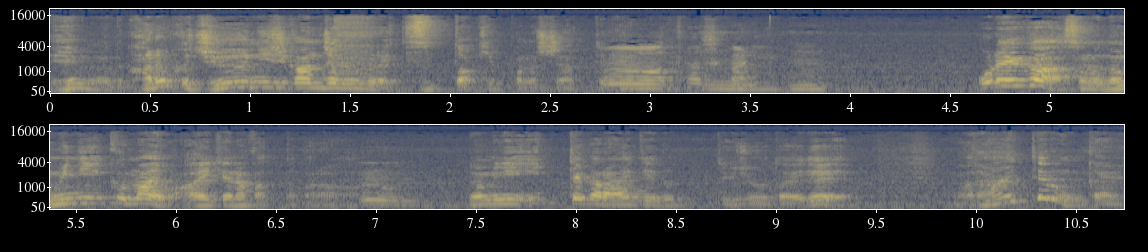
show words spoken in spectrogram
えもう軽く12時間弱ぐらいずっと開きっぱなしになってる、うんうん確かに俺がその飲みに行く前は空いてなかったから、うん。飲みに行ってから空いてるっていう状態でまだ空いてるんかいね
